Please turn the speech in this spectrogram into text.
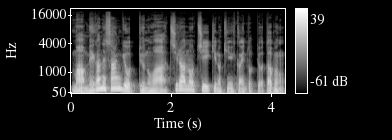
まあ、メガネ産業っていうのは、あちらの地域の金融機関にとっては多分、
